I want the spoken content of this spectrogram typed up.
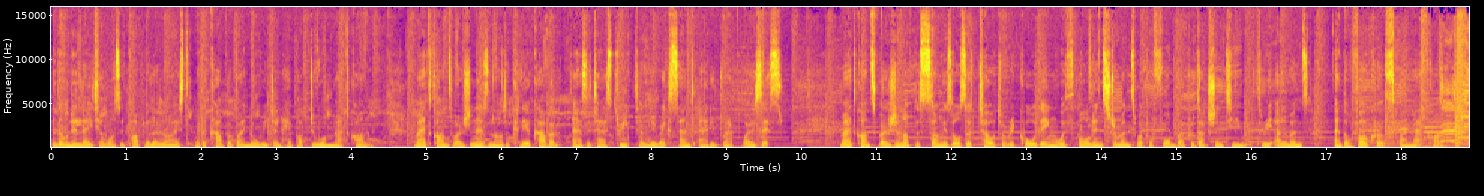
and only later was it popularized with a cover by Norwegian hip hop duo Madcon. Madcon's version is not a clear cover, as it has tweaked lyrics and added rap verses. Madcon's version of the song is also a total recording, with all instruments were performed by production team Three Elements and the vocals by Madcon.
